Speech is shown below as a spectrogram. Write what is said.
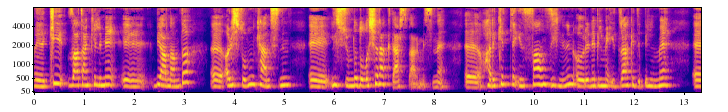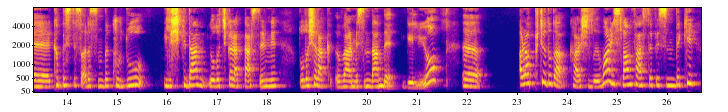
E, ki zaten kelime e, bir anlamda e, Aristo'nun kendisinin e, lisyumda dolaşarak ders vermesine, e, hareketle insan zihninin öğrenebilme, idrak edebilme e, kapasitesi arasında kurduğu ilişkiden yola çıkarak derslerini dolaşarak vermesinden de geliyor. E, Arapçada da karşılığı var. İslam felsefesindeki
